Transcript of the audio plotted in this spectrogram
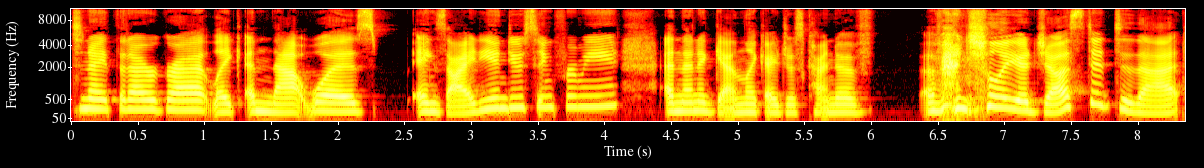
tonight that I regret. Like and that was anxiety inducing for me. And then again like I just kind of eventually adjusted to that,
